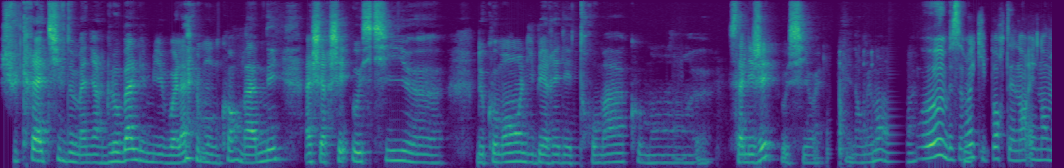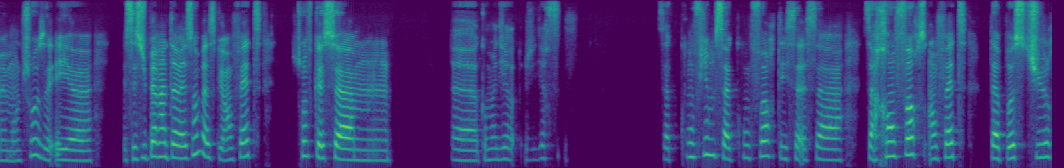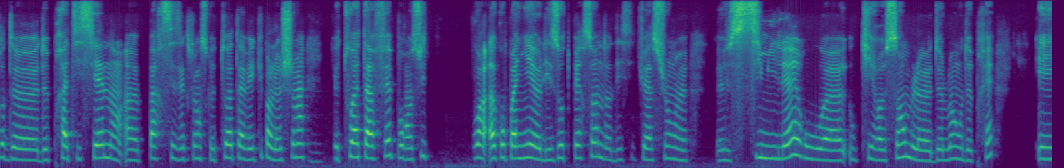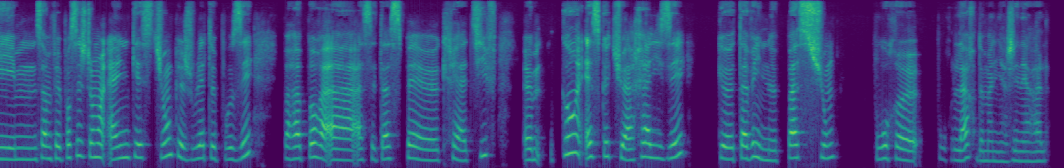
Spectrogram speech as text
je suis créative de manière globale, mais voilà, mon corps m'a amené à chercher aussi euh, de comment libérer les traumas, comment euh, s'alléger aussi, ouais, énormément. ouais. Ouais, mais c'est Mm. vrai qu'il porte éno- énormément de choses. Et euh, c'est super intéressant parce qu'en fait, je trouve que ça, hum, euh, comment dire, je veux dire, ça confirme, ça conforte et ça, ça, ça renforce en fait ta posture de, de praticienne euh, par ces expériences que toi, tu as vécues, par le chemin que toi, tu as fait pour ensuite pouvoir accompagner les autres personnes dans des situations similaires ou, ou qui ressemblent de loin ou de près. Et hum, ça me fait penser justement à une question que je voulais te poser par rapport à, cet aspect créatif. Quand est-ce que tu as réalisé que tu avais une passion pour, pour l'art de manière générale?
